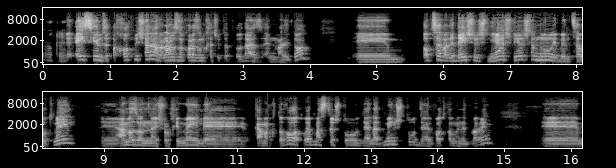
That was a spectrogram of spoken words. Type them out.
אוקיי. ו-ACM זה פחות משנה, אבל אמזון כל הזמן מחדשים את התעודה, אז אין מה לדאוג. אמ, אופציה ולידיישן שנייה שיש לנו היא באמצעות מייל. אה, אמזון שולחים מייל לכמה כתובות, Webmaster שטרודל, אדמין שטרודל ועוד כל מיני דברים. אמ,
